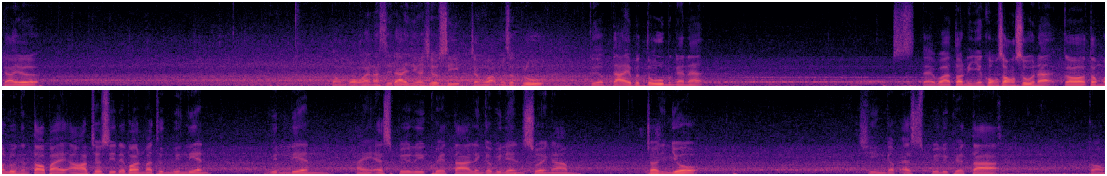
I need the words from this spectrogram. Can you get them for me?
ไดเออร์ต้องบอกว่าน่าเสียดายจริงนะเชลซีจังหวะเมื่อสักครู่เกือบได้ประตูเหมือนกันนะแต่ว่าตอนนี้ยังคง 2-0 นะ ก็ต้องมาลุ้นกันต่อไป เอาครับเชลซีได้บอลมาถึงวิลเลียน วิลเลียนให้แอสเปริเควตาเล่นกับวิลเลียนสวยงาม จอร์จินโยชิงกับแอสเปริเควตากอง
